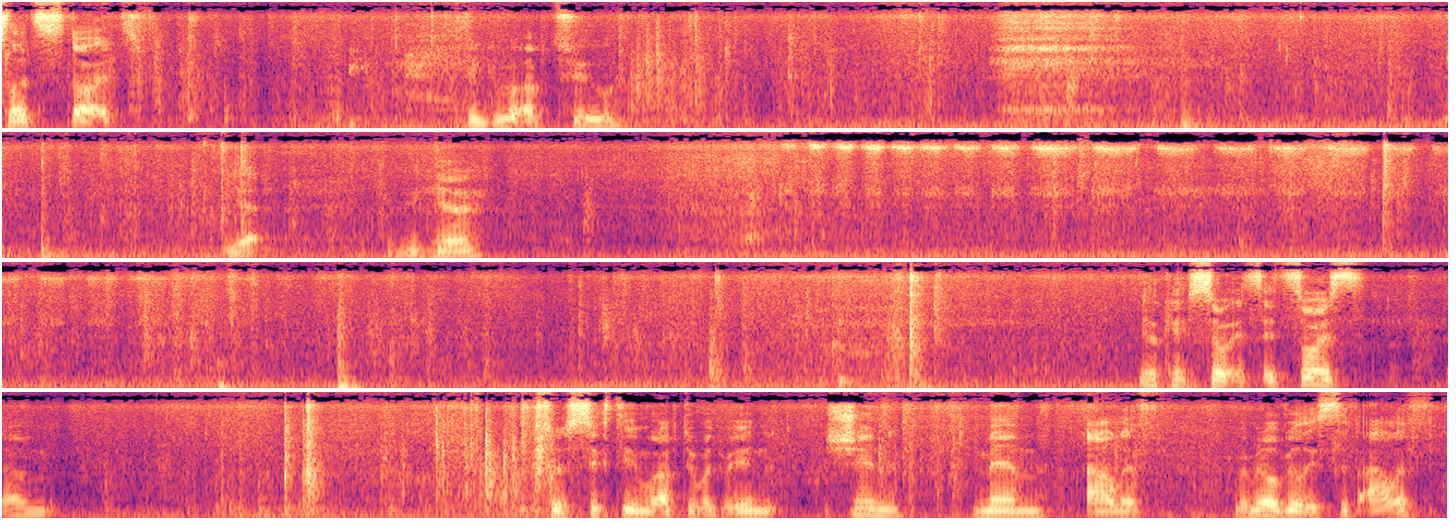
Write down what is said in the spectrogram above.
So let's start. I think we're up to. Yeah. Over here. Okay, so it's it's source um, source sixteen. We're up to what we're in Shin Mem Aleph. We're in the middle of really Sif Aleph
